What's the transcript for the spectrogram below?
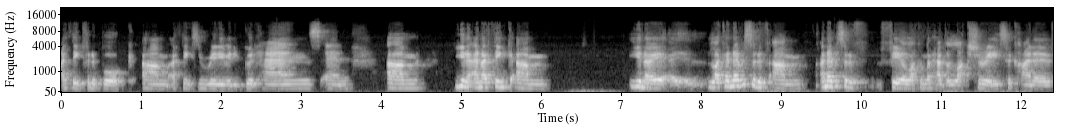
I think for the book, um, I think it's in really, really good hands. And, um, you know, and I think, um, you know, like I never sort of, um, I never sort of feel like I'm going to have the luxury to kind of,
